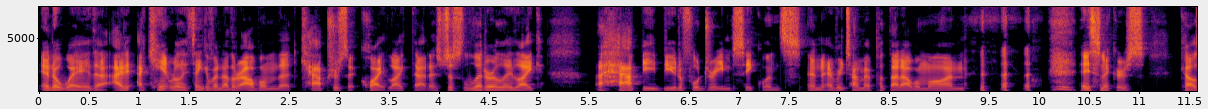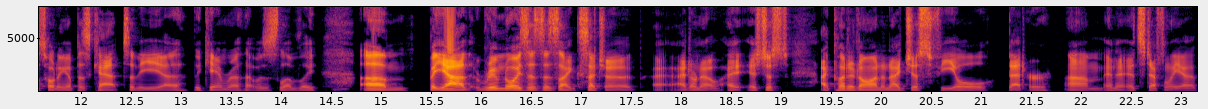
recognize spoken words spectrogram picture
in a way that I, I can't really think of another album that captures it quite like that. It's just literally like a happy, beautiful dream sequence. And every time I put that album on, hey Snickers, Kyle's holding up his cat to the uh, the camera. That was lovely. Um, but yeah, room noises is like such a I don't know. I, it's just I put it on and I just feel better. Um, and it's definitely a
